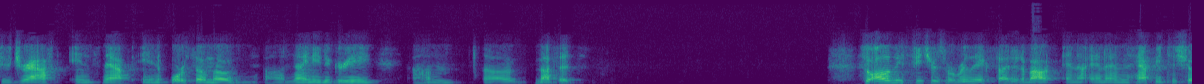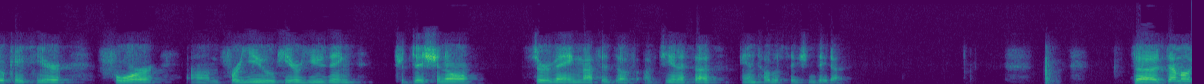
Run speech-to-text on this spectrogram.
to draft in Snap in ortho mode, uh, 90 degree um, uh, methods. So all of these features we're really excited about and, and I'm happy to showcase here for um, for you here using traditional surveying methods of, of GNSS and total station data. The demo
